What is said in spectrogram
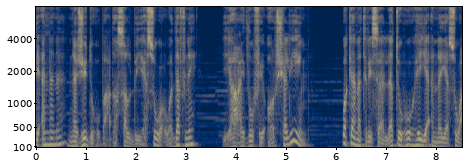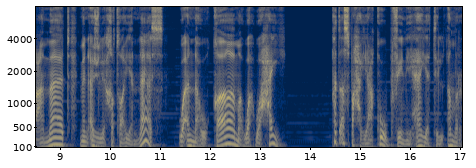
لأننا نجده بعد صلب يسوع ودفنه يعظ في أورشليم. وكانت رسالته هي أن يسوع مات من أجل خطايا الناس. وأنه قام وهو حي. قد أصبح يعقوب في نهاية الأمر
